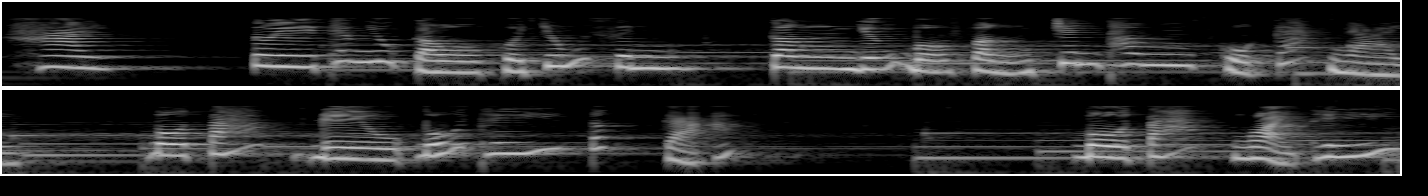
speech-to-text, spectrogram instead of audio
Hai, tùy theo nhu cầu của chúng sinh, cần những bộ phận trên thân của các ngài, bồ tát đều bố thí tất cả bồ tát ngoại thí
